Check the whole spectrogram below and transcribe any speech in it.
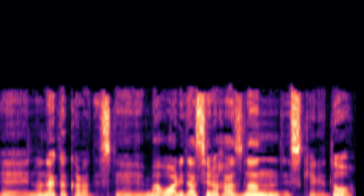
の中からですね、まあ、割り出せるはずなんですけれど、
